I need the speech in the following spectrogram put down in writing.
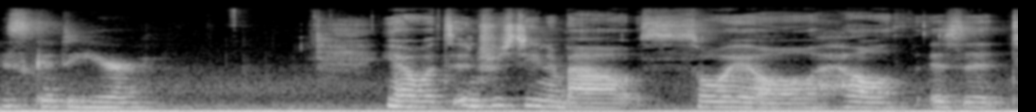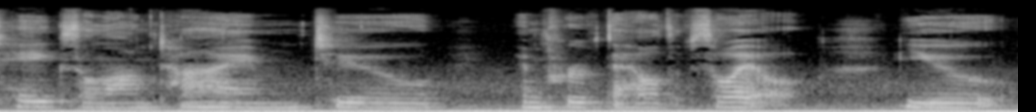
it's good to hear. Yeah what's interesting about soil health is it takes a long time to improve the health of soil. You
